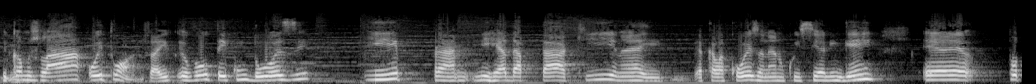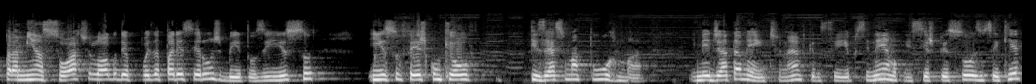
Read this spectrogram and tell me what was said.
Ficamos lá oito anos. Aí eu voltei com 12 e para me readaptar aqui, né, e aquela coisa, né, não conhecia ninguém, é, para minha sorte, logo depois apareceram os Beatles e isso, isso fez com que eu fizesse uma turma imediatamente, né, porque você ia para o cinema, conhecia as pessoas, não sei o quê.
